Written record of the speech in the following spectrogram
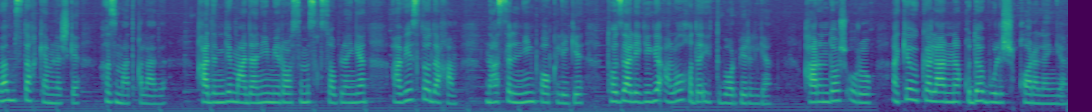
va mustahkamlashga xizmat qiladi. Qadimgi madaniy merosimiz hisoblangan avestoda ham naslning pokligi tozaligiga alohida e'tibor berilgan. Qarindosh urug' aka ukalarni quda bo'lish qoralangan.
